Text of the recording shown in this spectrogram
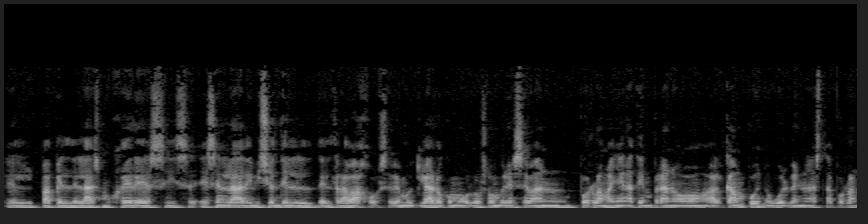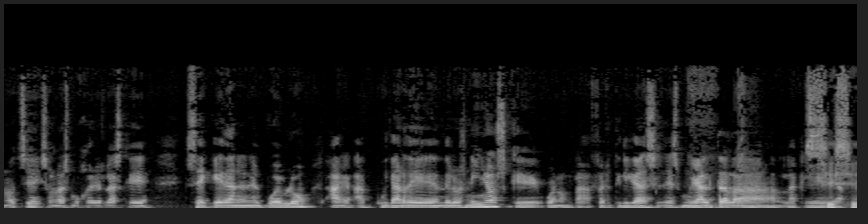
el papel de las mujeres es en la división del, del, trabajo. Se ve muy claro cómo los hombres se van por la mañana temprano al campo y no vuelven hasta por la noche y son las mujeres las que se quedan en el pueblo a, a cuidar de, de, los niños, que bueno, la fertilidad es, es muy alta, la, la que sí, sí.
